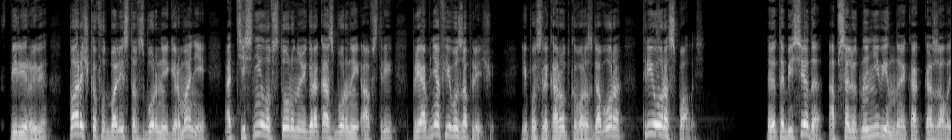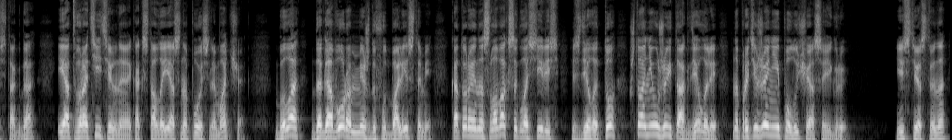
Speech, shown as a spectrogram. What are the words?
В перерыве парочка футболистов сборной Германии оттеснила в сторону игрока сборной Австрии, приобняв его за плечи и после короткого разговора трио распалось. Эта беседа, абсолютно невинная, как казалось тогда, и отвратительная, как стало ясно после матча, была договором между футболистами, которые на словах согласились сделать то, что они уже и так делали на протяжении получаса игры. Естественно,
